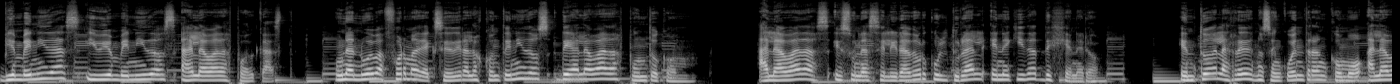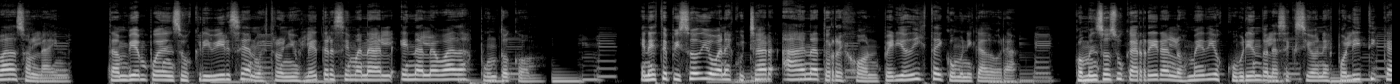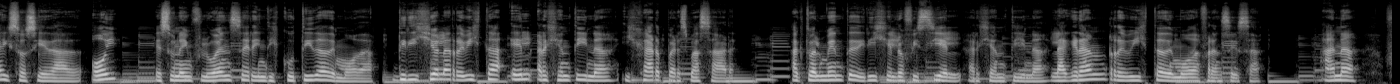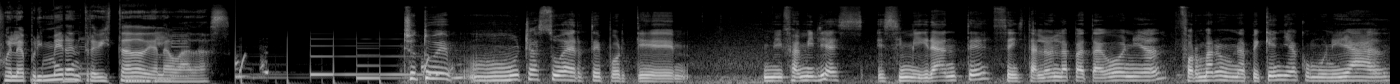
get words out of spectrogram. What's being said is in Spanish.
Bienvenidas y bienvenidos a Alabadas Podcast, una nueva forma de acceder a los contenidos de alabadas.com. Alabadas es un acelerador cultural en equidad de género. En todas las redes nos encuentran como Alabadas Online. También pueden suscribirse a nuestro newsletter semanal en alabadas.com. En este episodio van a escuchar a Ana Torrejón, periodista y comunicadora. Comenzó su carrera en los medios cubriendo las secciones política y sociedad. Hoy es una influencer indiscutida de moda. Dirigió la revista El Argentina y Harper's Bazaar. Actualmente dirige El Oficial Argentina, la gran revista de moda francesa. Ana fue la primera entrevistada de Alabadas. Yo tuve mucha suerte porque mi familia es, inmigrante, se instaló en la Patagonia, formaron una pequeña comunidad.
